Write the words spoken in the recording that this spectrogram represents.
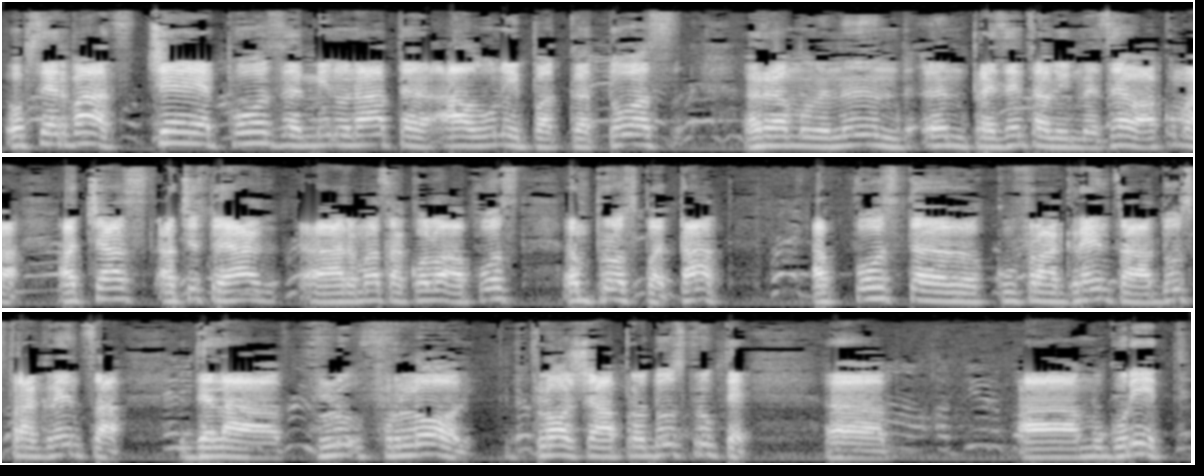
Observați ce poză minunată al unui păcătos rămânând în prezența lui Dumnezeu. Acum, aceast, acestui a, a rămas acolo, a fost împrospătat, a fost uh, cu fragrența, a adus fragrența de la fl- flori, flori și a produs fructe. Uh, a mugurit.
